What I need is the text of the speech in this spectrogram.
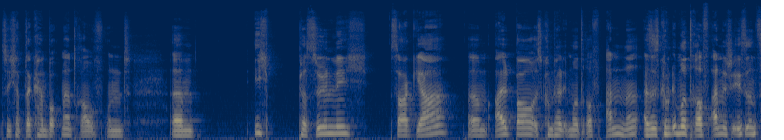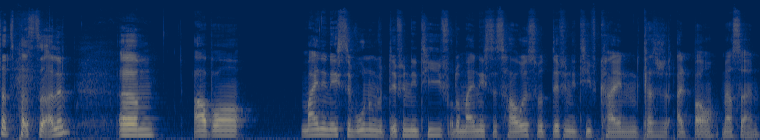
Also ich habe da keinen Bock mehr drauf. Und ähm, ich persönlich sage ja, ähm, Altbau, es kommt halt immer drauf an, ne? Also es kommt immer drauf an, ist eh so ein Satz, passt zu allem. Ähm, aber meine nächste Wohnung wird definitiv oder mein nächstes Haus wird definitiv kein klassischer Altbau mehr sein.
